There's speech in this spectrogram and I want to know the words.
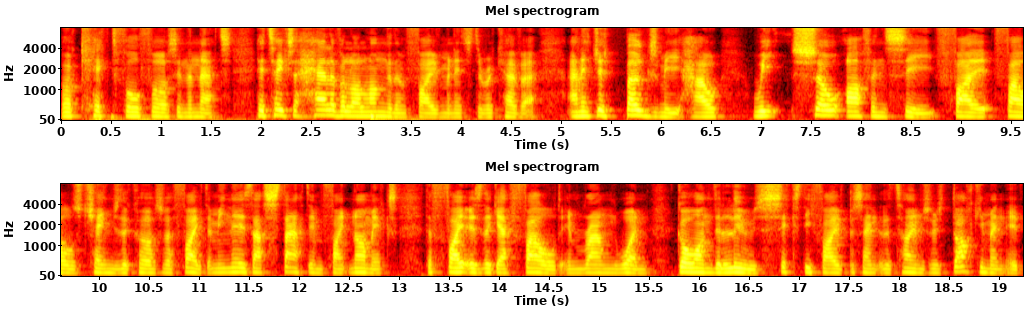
or kicked full force in the nuts, it takes a hell of a lot longer than five minutes to recover. And it just bugs me how we so often see fi- fouls change the course of a fight. I mean, there's that stat in Fightnomics: the fighters that get fouled in round one go on to lose 65% of the time. So it's documented;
